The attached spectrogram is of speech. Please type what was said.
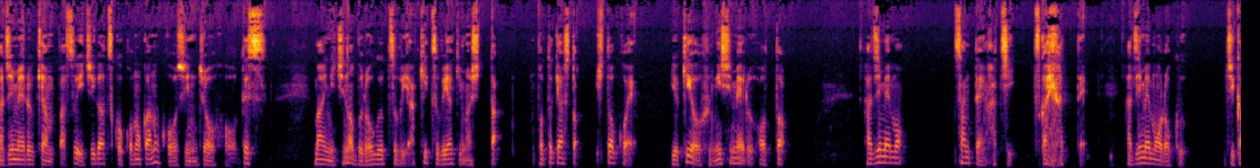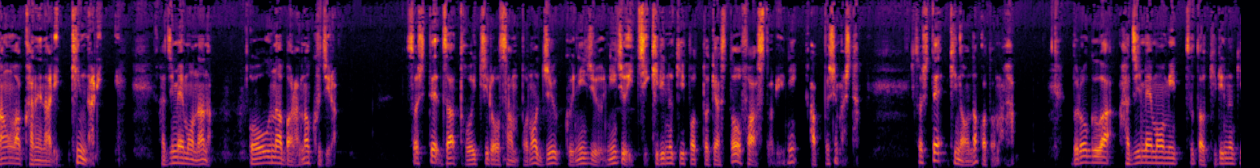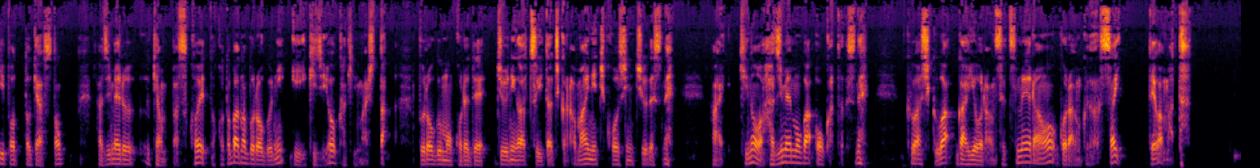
始めるキャンパス1月9日の更新情報です。毎日のブログつぶやきつぶやきました。ポッドキャスト、一声、雪を踏みしめる音。はじめも3.8、使い勝手。はじめも6、時間は金なり、金なり。はじめも7、大海原のクジラ。そして、ザ・東一郎散歩の19、20、21切り抜きポッドキャストをファーストリーにアップしました。そして、昨日のことの葉。ブログは、はじめも3つと切り抜きポッドキャスト、始めるキャンパス声と言葉のブログにいい記事を書きました。ブログもこれで12月1日から毎日更新中ですね。はい。昨日ははじめもが多かったですね。詳しくは概要欄、説明欄をご覧ください。ではまた。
